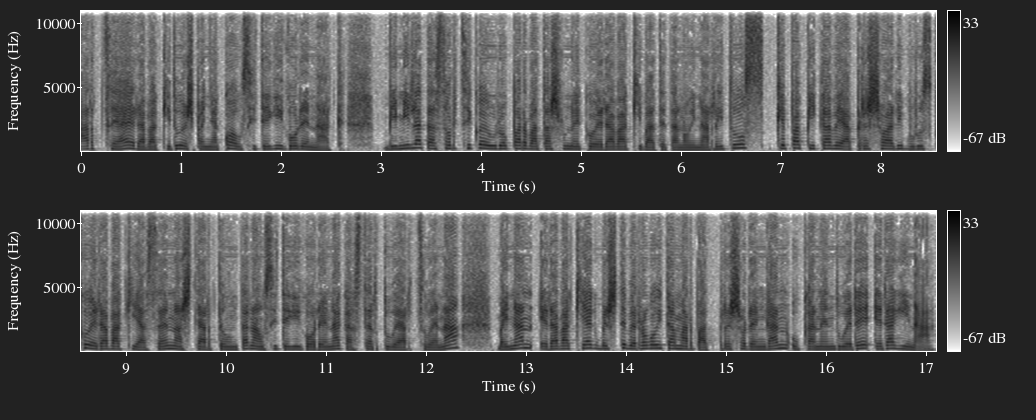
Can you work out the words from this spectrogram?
hartzea erabaki du Espainiako auzitegi gorenak. 2008ko Europar batasuneko erabaki batetan oinarrituz, kepa pikabea presoari buruzko erabakia zen aste arteuntan auzitegi gorenak aztertu behartzuena, baina erabakiak beste berrogoita mar bat presorengan ukanendu ere eragina.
